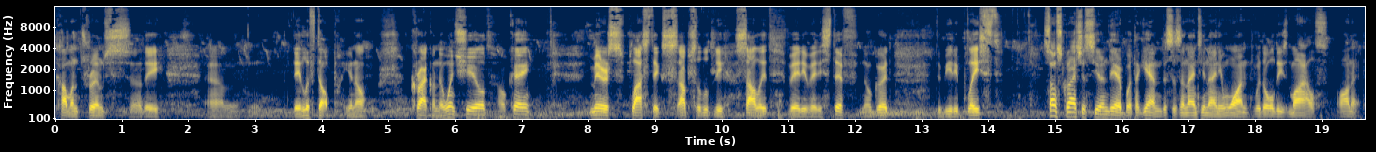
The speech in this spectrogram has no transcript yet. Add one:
common trims uh, they um, they lift up. You know, crack on the windshield. Okay. Mirrors, plastics, absolutely solid, very very stiff, no good to be replaced some scratches here and there, but again, this is a 1991 with all these miles on it.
